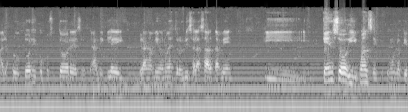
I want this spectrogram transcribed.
a los productores y compositores, Andy Clay, gran amigo nuestro, Luis Salazar también, y Kenzo y Juanse, que fuimos los que,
